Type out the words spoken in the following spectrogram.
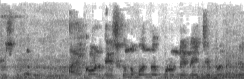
తీసుకున్నారు. ఆ అకౌంట్ తీసుకున్నామన్నప్పుడు నేనేం చెప్పానంటే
